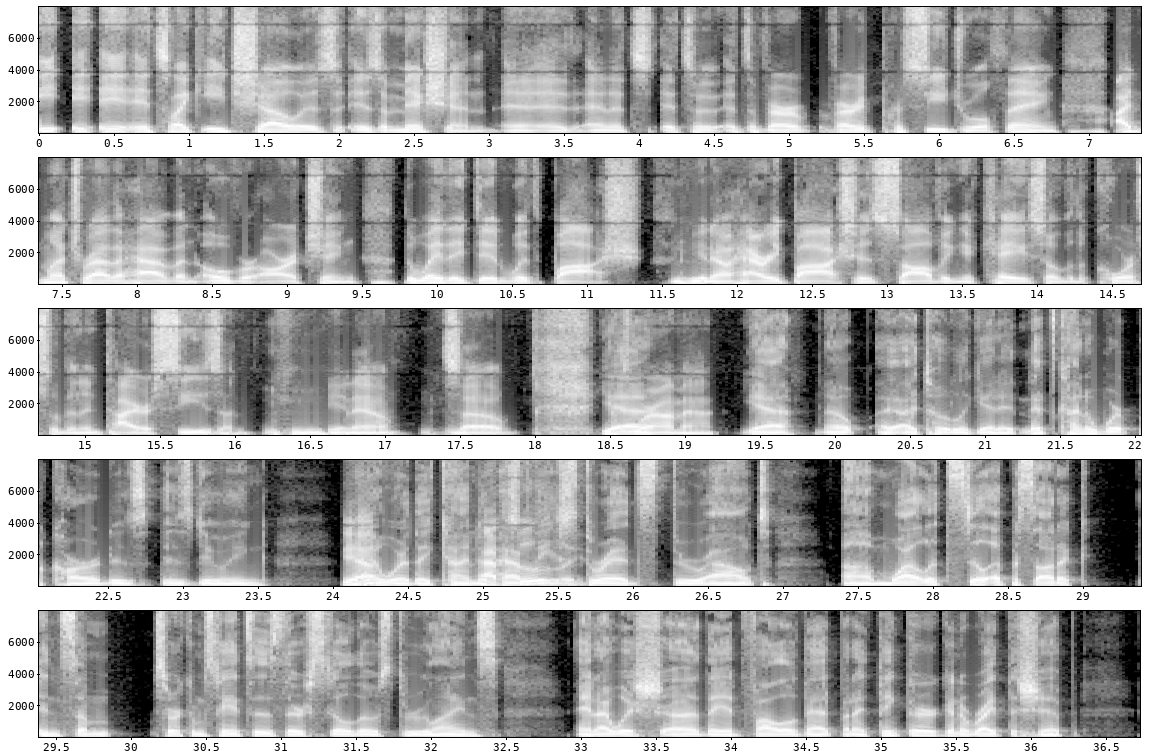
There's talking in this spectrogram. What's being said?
it's like each show is is a mission and and it's it's a it's a very very procedural thing i'd much rather have an overarching the way they did with bosch Mhm. you know harry bosch is solving a case over the course of an entire season Mhm. you know Mhm. so yeah, that's where i'm at yeah, nope, I, I totally get it. And that's kind of what Picard is is doing. yeah you know, where they kind of have these threads throughout. Um, while it's still episodic in some circumstances, there's still those through lines. And I wish uh, they had followed that, but I think they're going to right the ship.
